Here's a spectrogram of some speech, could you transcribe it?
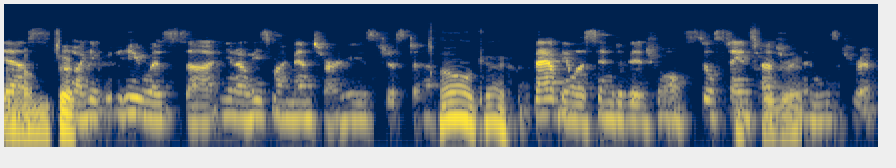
Yes. Um, so- No, he, he was, uh, you know, he's my mentor. He's just a Oh, okay. fabulous individual. Still stay in That's so touch with him. He's terrific.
